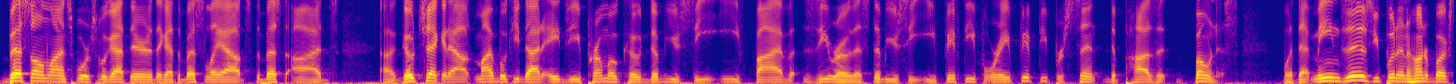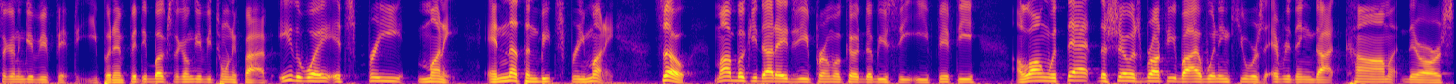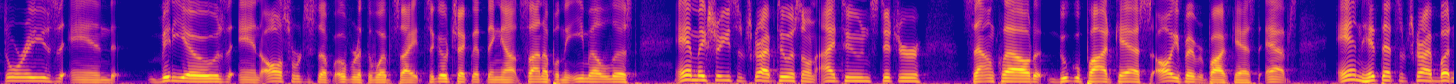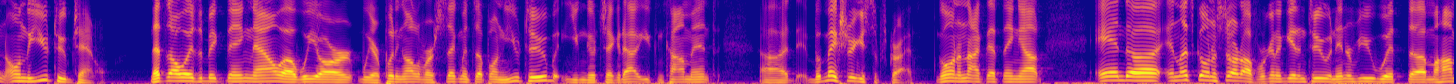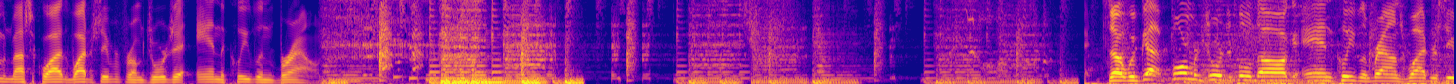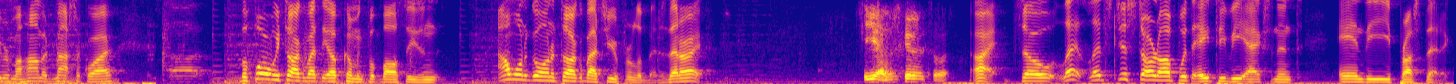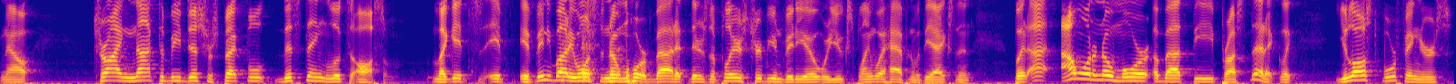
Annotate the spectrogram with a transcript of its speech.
Best online sportsbook out there. They got the best layouts, the best odds. Uh, go check it out. MyBookie.ag, promo code WCE50. That's WCE50 for a 50% deposit bonus. What that means is you put in 100 bucks, they're going to give you 50. You put in 50 bucks, they're going to give you 25. Either way, it's free money and nothing beats free money. So, mybookie.ag, promo code WCE50. Along with that, the show is brought to you by winningcureseverything.com. There are stories and videos and all sorts of stuff over at the website. So go check that thing out, sign up on the email list, and make sure you subscribe to us on iTunes, Stitcher, SoundCloud, Google Podcasts, all your favorite podcast apps, and hit that subscribe button on the YouTube channel. That's always a big thing now. Uh, we are we are putting all of our segments up on YouTube. You can go check it out. You can comment, uh, but make sure you subscribe. Go on and knock that thing out. And uh, and let's go and start off. We're going to get into an interview with uh, Mohamed Massaquoi, the wide receiver from Georgia and the Cleveland Browns. So we've got former Georgia Bulldog and Cleveland Browns wide receiver Mohamed Massaquoi before we talk about the upcoming football season, I want to go on and talk about you for a little bit. Is that all right? Yeah, let's get into it. All right. So let let's just start off with the ATV accident and the prosthetic. Now, trying not to be disrespectful, this thing looks awesome. Like it's if if anybody wants to know more about it, there's a Players Tribune video where you explain what happened with the accident. But I I want to know more about the prosthetic. Like you lost four fingers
